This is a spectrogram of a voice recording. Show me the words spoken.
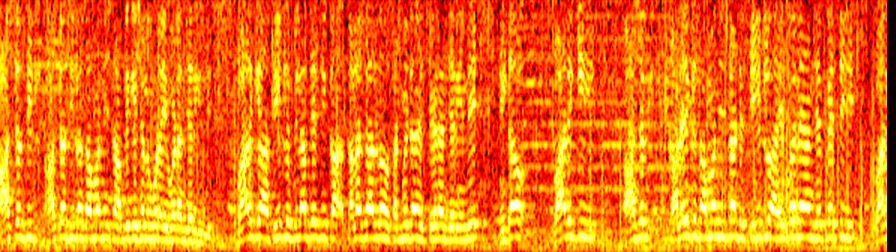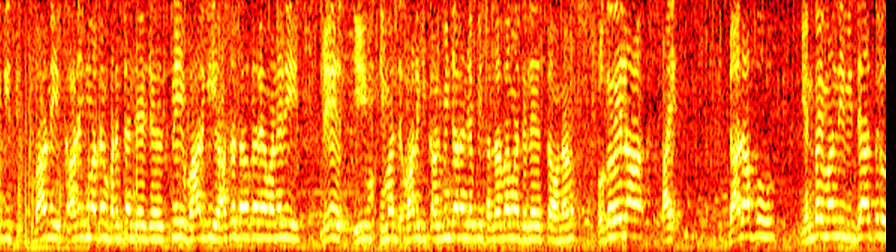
హాస్టల్ సీట్ హాస్టల్ సీట్లకు సంబంధించిన అప్లికేషన్లు కూడా ఇవ్వడం జరిగింది. వారికి ఆ సీట్లు ఫిలప్ చేసి కళాశాలలో సబ్మిట్ చేయడం జరిగింది. ఇంత వారికి హాస్టల్ కాలేజీకి సంబంధించినటువంటి సీట్లు అయిపోయినాయి అని చెప్పేసి వారికి వారిని కాలేజీకి మాత్రం పరిమితం చేసి వారికి హాస్టల్ సౌకర్యం అనేది లే ఈ మధ్య వాళ్ళకి కల్పించాలని చెప్పి సందర్భంగా తెలియజేస్తూ ఉన్నాను. ఒకవేళ దాదాపు ఎనభై మంది విద్యార్థులు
